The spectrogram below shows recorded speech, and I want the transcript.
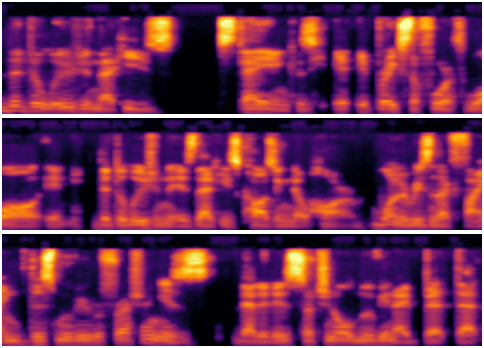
the delusion that he's staying because it, it breaks the fourth wall and the delusion is that he's causing no harm. One of the reasons i find this movie refreshing is that it is such an old movie and i bet that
